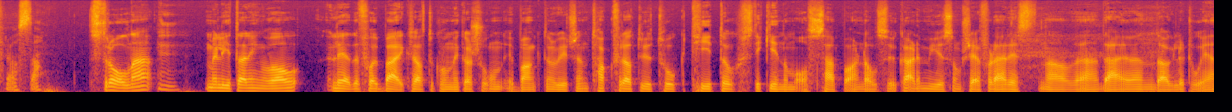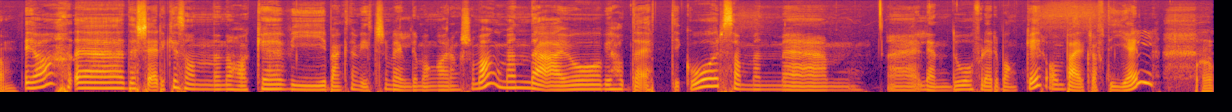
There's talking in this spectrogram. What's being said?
fra oss, da. Strålende. Melita Ringvold, leder for bærekraft og kommunikasjon i Bank Norwegian. Takk for at du tok tid til å stikke innom oss her på Arendalsuka. Er det mye som skjer for deg resten av eh, Det er jo en dag eller to igjen. Ja, eh, det skjer ikke sånn Nå har ikke vi i Bank Norwegian veldig mange arrangement, men det er jo Vi hadde ett i går sammen med eh, Lendo og flere banker om bærekraftig gjeld. Ja.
